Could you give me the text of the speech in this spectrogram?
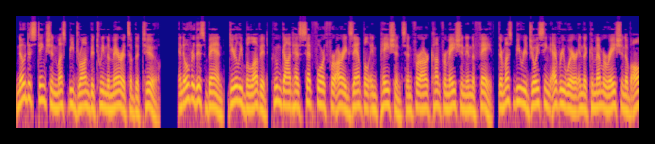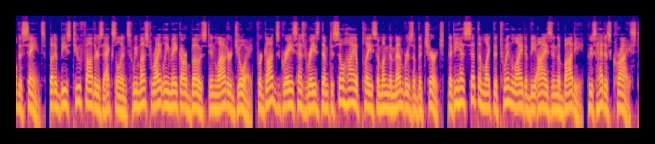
No distinction must be drawn between the merits of the two. And over this band, dearly beloved, whom God has set forth for our example in patience and for our confirmation in the faith, there must be rejoicing everywhere in the commemoration of all the saints, but of these two fathers' excellence we must rightly make our boast in louder joy, for God's grace has raised them to so high a place among the members of the Church, that he has set them like the twin light of the eyes in the body, whose head is Christ.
